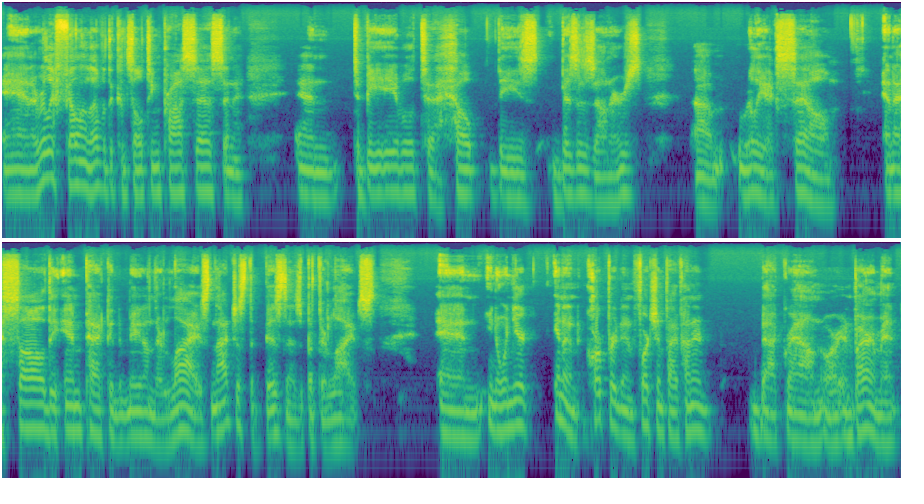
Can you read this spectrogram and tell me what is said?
And I really fell in love with the consulting process and, and to be able to help these business owners um, really excel. And I saw the impact it made on their lives, not just the business, but their lives. And, you know, when you're in a corporate and Fortune 500 background or environment,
